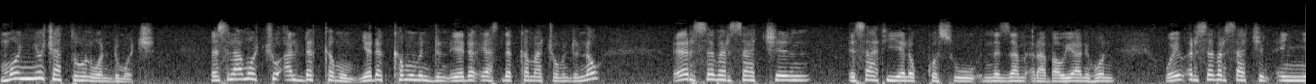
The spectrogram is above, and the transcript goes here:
ሞኞች አትሆኑ ወንድሞች እስላሞቹ አልደከሙም። የደከሙ ያስደከማቸው ምንድን ነው እርስ በርሳችን እሳት እየለኮሱ እነዛ ምዕራባውያን ይሆን ወይም እርስ በርሳችን እኛ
